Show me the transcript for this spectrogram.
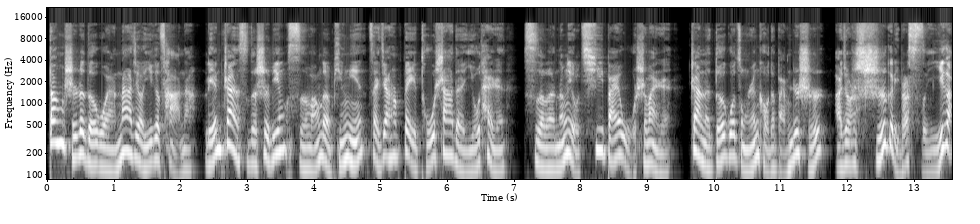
当时的德国呀，那叫一个惨呐！连战死的士兵、死亡的平民，再加上被屠杀的犹太人，死了能有七百五十万人，占了德国总人口的百分之十啊，就是十个里边死一个。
